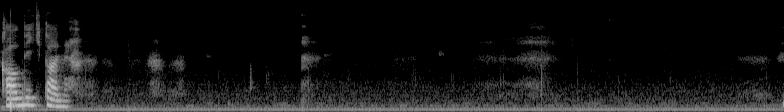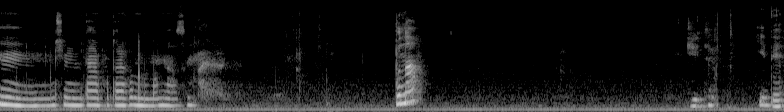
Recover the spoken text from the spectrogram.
Kaldı iki tane. Hmm, şimdi bir tane fotoğrafımı bulmam lazım. Buna Yedi. 7.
